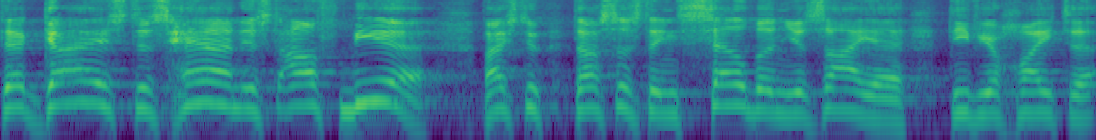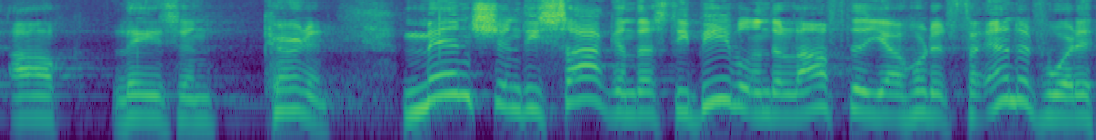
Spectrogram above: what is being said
der Geist des Herrn ist auf mir. Weißt du, das ist denselben Jesaja, die wir heute auch lesen können. Menschen, die sagen, dass die Bibel in der Laufe der Jahrhunderte verändert wurde,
